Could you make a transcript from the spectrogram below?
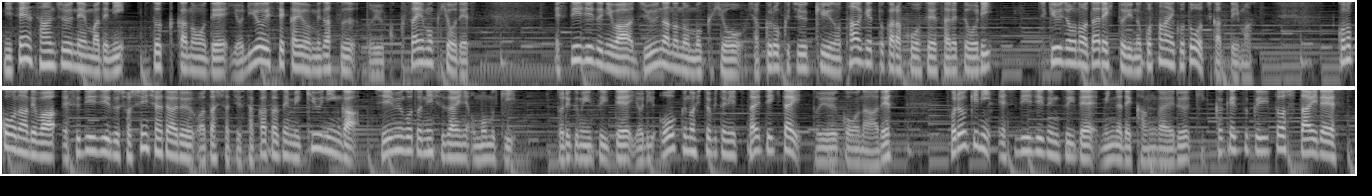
2030年までに持続可能でより良い世界を目指すという国際目標です。SDGs には17の目標、169のターゲットから構成されており、地球上の誰一人残さないことを誓っています。このコーナーでは SDGs 初心者である私たち坂田ゼミ9人がチームごとに取材に赴き、取り組みについてより多くの人々に伝えていきたいというコーナーです。これを機に SDGs についてみんなで考えるきっかけ作りとしたいです。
